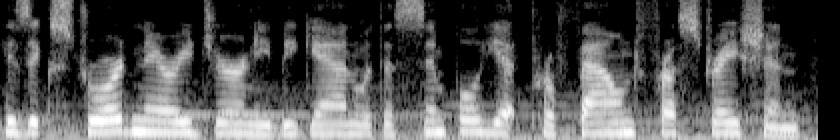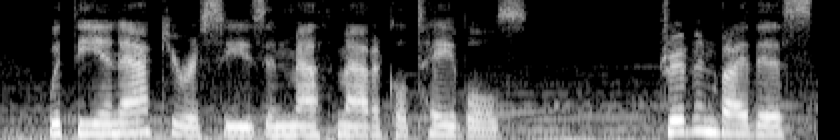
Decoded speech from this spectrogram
His extraordinary journey began with a simple yet profound frustration with the inaccuracies in mathematical tables. Driven by this,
